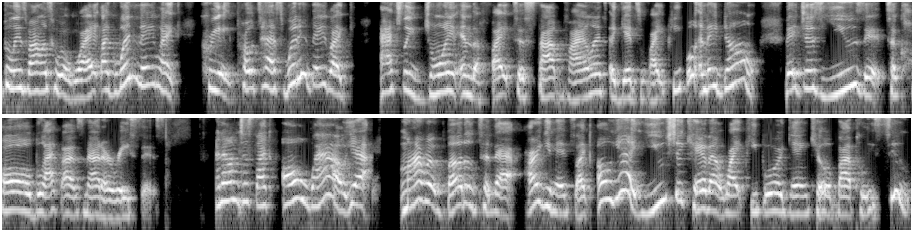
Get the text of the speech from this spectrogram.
police violence who are white? Like, wouldn't they like create protests? Wouldn't they like actually join in the fight to stop violence against white people? And they don't. They just use it to call Black Lives Matter racist. And I'm just like, oh, wow. Yeah, my rebuttal to that argument is like, oh, yeah, you should care that white people are getting killed by police too.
